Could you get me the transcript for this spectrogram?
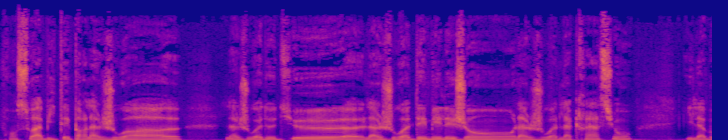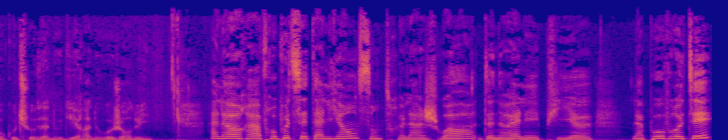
François, habité par la joie, euh, la joie de Dieu, euh, la joie d'aimer les gens, la joie de la création. Il a beaucoup de choses à nous dire à nous aujourd'hui. Alors, à propos de cette alliance entre la joie de Noël et puis la pauvreté,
